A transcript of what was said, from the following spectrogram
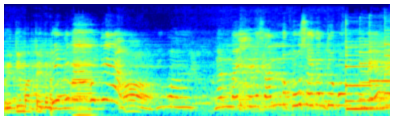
ಪ್ರೀತಿ ಮಾಡ್ತಾ ಇದ್ದೇನೆ ನನ್ನ ಮೈ ಸಣ್ಣ ಕೂಸ ಐತೆ ಅಂತ ತಿಳ್ಕೊಂಡಿದ್ದೆ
